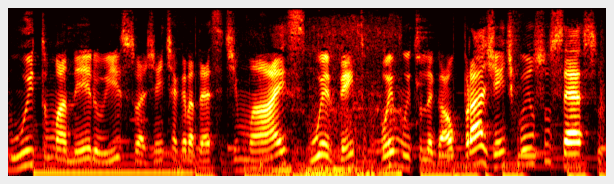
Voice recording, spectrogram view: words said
muito maneiro isso, a gente agradece demais. O evento foi muito legal, pra gente foi um sucesso,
